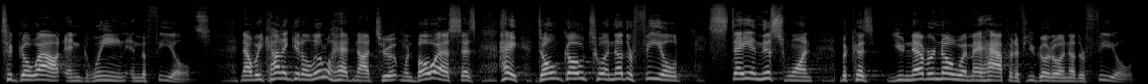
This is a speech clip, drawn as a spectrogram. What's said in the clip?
to go out and glean in the fields. Now, we kind of get a little head nod to it when Boaz says, Hey, don't go to another field, stay in this one because you never know what may happen if you go to another field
